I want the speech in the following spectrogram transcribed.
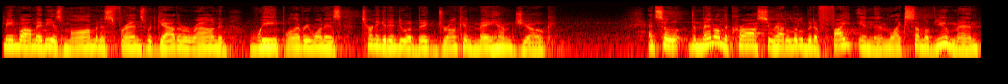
Meanwhile, maybe his mom and his friends would gather around and weep while everyone is turning it into a big drunken mayhem joke. And so the men on the cross who had a little bit of fight in them, like some of you men,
